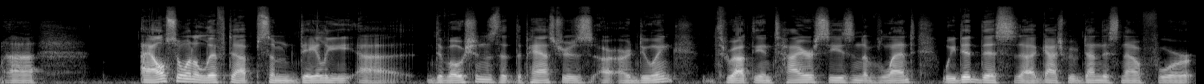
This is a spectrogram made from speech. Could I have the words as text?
Uh, I also want to lift up some daily uh, devotions that the pastors are, are, doing throughout the entire season of Lent. We did this, uh, gosh, we've done this now for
